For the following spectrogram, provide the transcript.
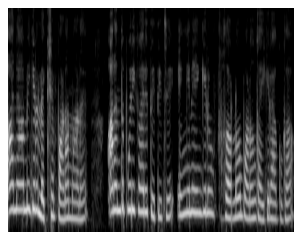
അനാമികയുടെ ലക്ഷ്യം പണമാണ്. അനന്തപുരിക്കാരെ തെറ്റിച്ച് എങ്ങനെയെങ്കിലും സ്വർണവും പണവും കൈക്കലാക്കുക.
